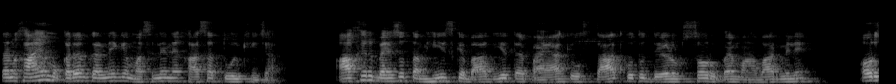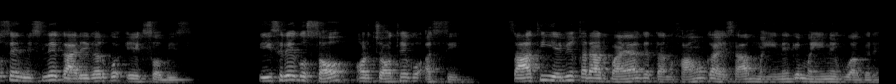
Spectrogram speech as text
تنخواہیں مقرر کرنے کے مسئلے نے خاصا طول کھینچا۔ آخر بحث و تمہیز کے بعد یہ طے پایا کہ استاد کو تو ڈیڑھ سو روپے ماہوار ملے اور اس سے نچلے کاریگر کو ایک سو بیس، تیسرے کو سو اور چوتھے کو اسی۔ ساتھ ہی یہ بھی قرار پایا کہ تنخواہوں کا حساب مہینے کے مہینے ہوا کرے۔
